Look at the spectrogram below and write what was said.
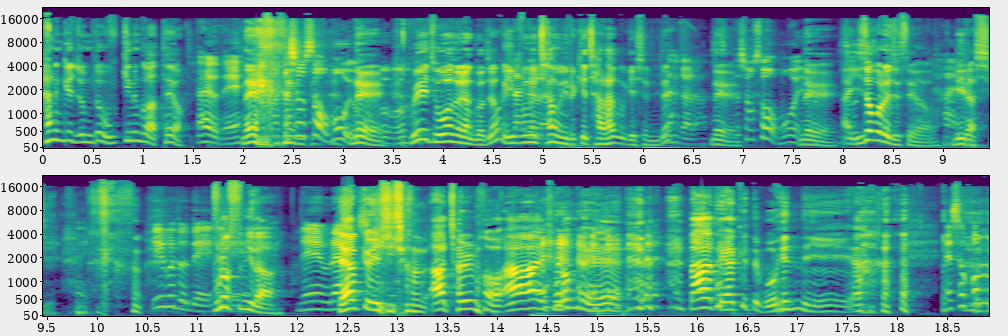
하는 게 좀 더 웃기는 것 같아요. だよね。 네. 私もそう思うよ。 네. うんうん 왜 조언을 한 거죠? 이분은 나가라. 참 이렇게 잘하고 계시는데. だから、 네. 私もそう思うよ。 네. 아, そう 잊어버려 주세요. 하이. 리라 씨. はい。ということで。 부럽습니다. えーね、羨ま 대학교 しい 이전, 아, 젊어. 아, 부럽네. 나 대학교 때 뭐 했니? えそこま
